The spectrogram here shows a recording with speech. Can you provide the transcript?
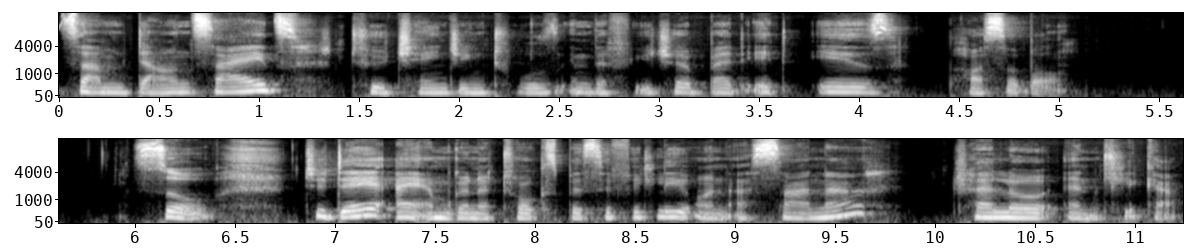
some downsides to changing tools in the future, but it is possible. So, today I am going to talk specifically on Asana Trello, and ClickUp.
